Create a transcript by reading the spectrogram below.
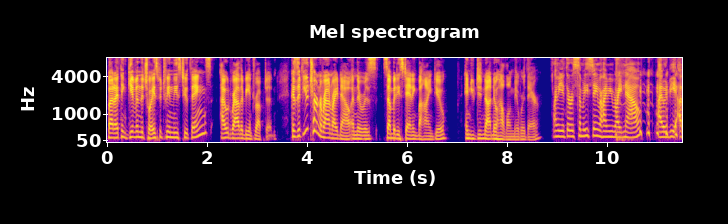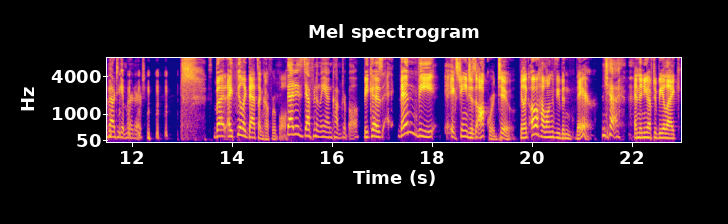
But I think given the choice between these two things, I would rather be interrupted. Because if you turn around right now and there was somebody standing behind you and you did not know how long they were there, I mean, if there was somebody standing behind me right now, I would be about to get murdered. but I feel like that's uncomfortable. That is definitely uncomfortable. because then the exchange is awkward too. Be like, oh, how long have you been there? Yeah. And then you have to be like,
